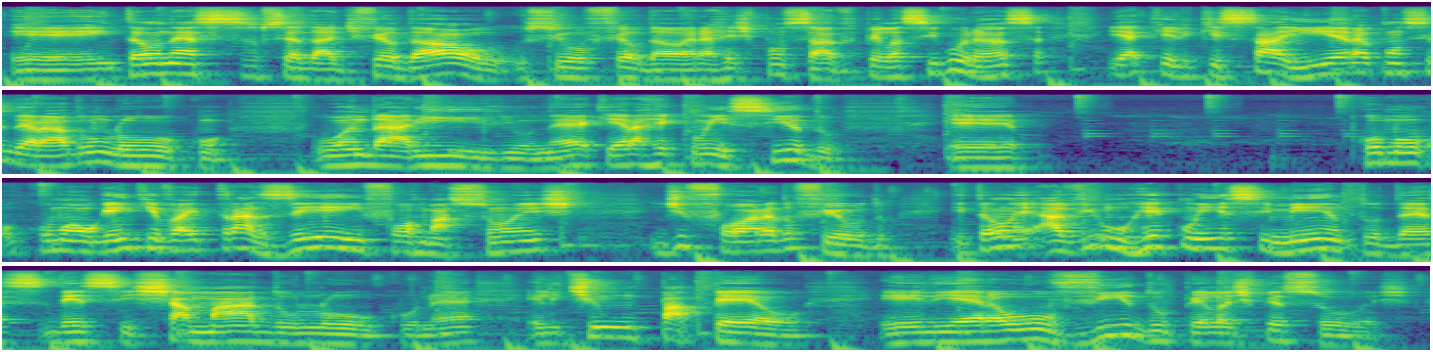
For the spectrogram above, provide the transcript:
É, então, nessa sociedade feudal, o senhor feudal era responsável pela segurança e aquele que saía era considerado um louco o andarilho, né, que era reconhecido é, como, como alguém que vai trazer informações de fora do feudo. Então é, havia um reconhecimento desse, desse chamado louco, né? Ele tinha um papel, ele era ouvido pelas pessoas.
